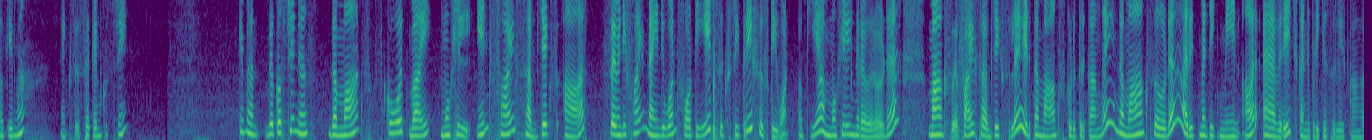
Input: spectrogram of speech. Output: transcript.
ஓகேம்மா Next, second question. Okay, marks The question is the marks scored by Muhil in five subjects are 75 91 48 63 51 ஓகேயா முகில்ங்கிறவரோட மார்க்ஸ் ஃபைவ் சப்ஜெக்ட்ஸில் எடுத்த மார்க்ஸ் கொடுத்துருக்காங்க. இந்த மார்க்ஸோட அரித்மெட்டிக் மீன் ஆர் ஆவரேஜ் கண்டுபிடிக்க சொல்லியிருக்காங்க.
